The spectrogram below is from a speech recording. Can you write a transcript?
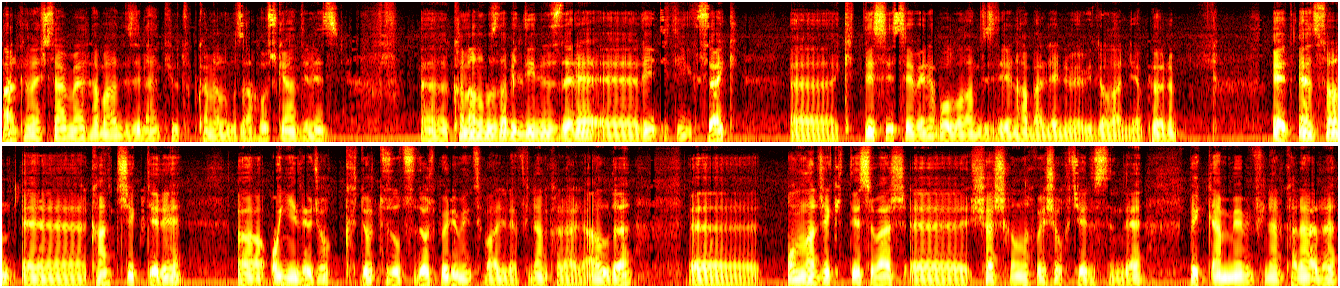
Arkadaşlar merhaba Diziland YouTube kanalımıza hoş geldiniz. Ee, kanalımızda bildiğiniz üzere e, reytingi yüksek, e, kitlesi seviyene bol olan dizilerin haberlerini ve videolarını yapıyorum. Evet en son e, kan çiçekleri e, 17 Ocak 434 bölüm itibariyle final kararı aldı. E, onlarca kitlesi var. E, şaşkınlık ve şok içerisinde. Beklenmeyen bir final kararı.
